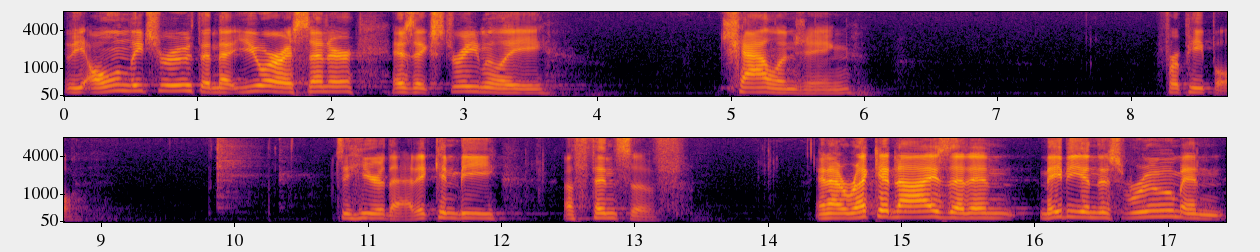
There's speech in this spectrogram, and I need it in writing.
the only truth, and that you are a sinner is extremely challenging for people to hear that. It can be offensive. And I recognize that in maybe in this room and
